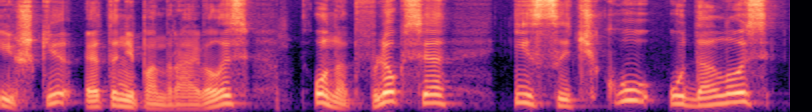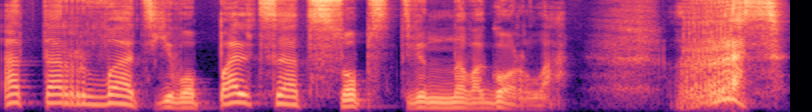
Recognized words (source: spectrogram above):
Ишке это не понравилось, он отвлекся, и Сычку удалось оторвать его пальцы от собственного горла. Раз!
